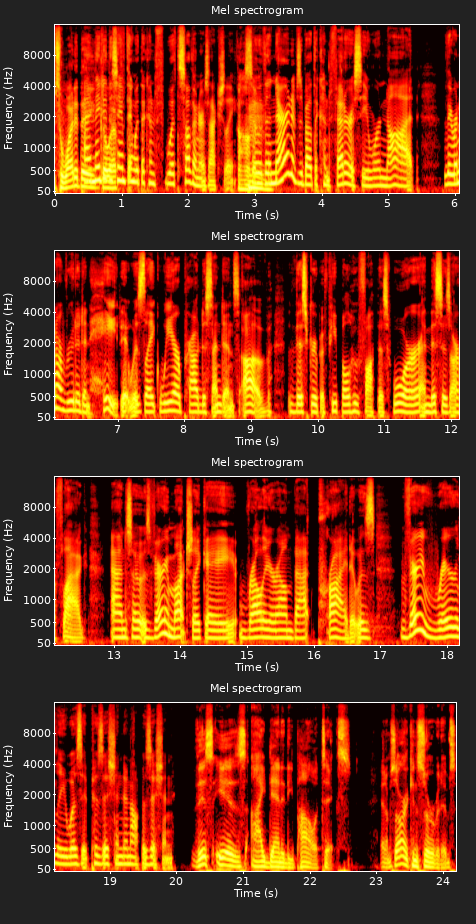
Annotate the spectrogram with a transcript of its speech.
So why did they? and they go did the after- same thing with the conf- with Southerners actually. Uh-huh. So the narratives about the Confederacy were not they were not rooted in hate. It was like we are proud descendants of this group of people who fought this war, and this is our flag. And so it was very much like a rally around that pride. It was very rarely was it positioned in opposition. This is identity politics. And I'm sorry, conservatives,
